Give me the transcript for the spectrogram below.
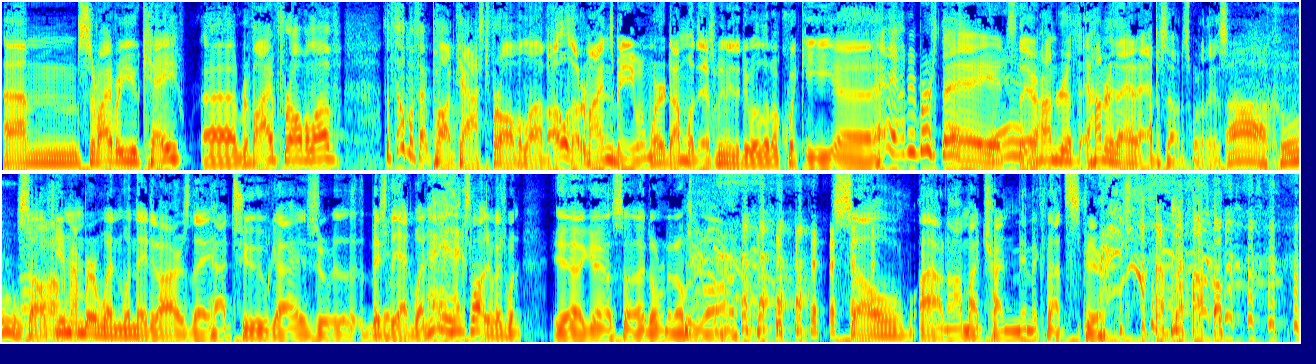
Um, Survivor UK, uh, Revive for All the Love. the Film Effect podcast for all the love. Oh, that reminds me, when we're done with this, we need to do a little quickie. Uh, hey, happy birthday! It's their hundredth hundredth episode. Is what it is. Oh, cool. So if you remember when when they did ours, they had two guys. Who, basically, Ed went, "Hey, thanks a lot." The guys went, "Yeah, I guess uh, I don't really know who you are." so I don't know. I might try and mimic that spirit. I don't know.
